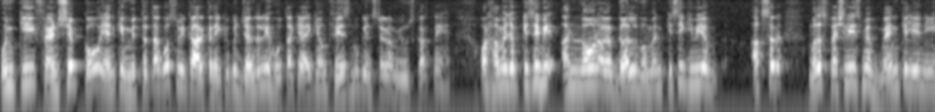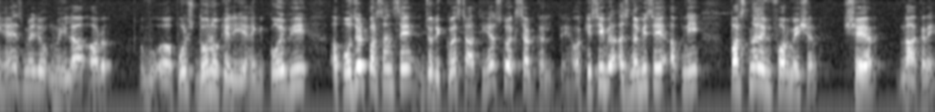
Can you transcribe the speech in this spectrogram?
उनकी फ्रेंडशिप को, यानी कि मित्रता को स्वीकार करें, क्योंकि जनरली होता क्या है कि हम फेसबुक इंस्टाग्राम यूज़ करते हैं और हमें जब किसी भी अननोन अगर गर्ल वुमेन किसी की भी अक्सर मतलब स्पेशली इसमें मैन के लिए नहीं है, इसमें जो महिला और पुरुष दोनों के लिए है कि कोई भी अपोजिट पर्सन से जो रिक्वेस्ट आती है, उसको एक्सेप्ट कर लेते हैं। और किसी भी अजनबी से अपनी पर्सनल इंफॉर्मेशन शेयर ना करें,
